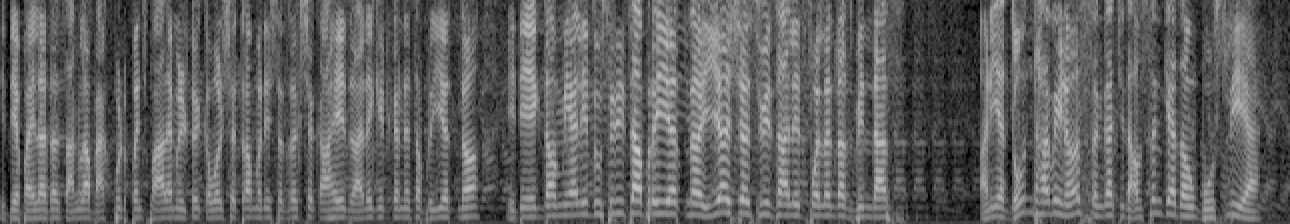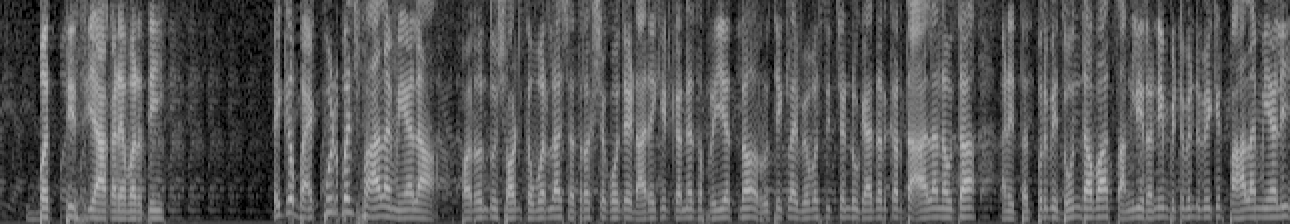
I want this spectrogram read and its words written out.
इथे पाहिला तर चांगला बॅकफूट पंच पाहायला मिळतोय. कवल क्षेत्रामध्ये संरक्षक आहेत. डायरेक्ट हिट करण्याचा प्रयत्न. इथे एकदा मिळाली दुसरीचा प्रयत्न. यशस्वी झालेत फलंदाज बिंदास. आणि या दोन धावेनं संघाची धावसंख्या जाऊन पोहोचली आहे. बत्तीस या आकड्यावरती. एक बॅकफूट पंच पाहायला मिळाला. परंतु शॉर्ट कव्हरला शतरक्षक होते. डायरेक्ट हिट करण्याचा प्रयत्न. ऋतिकला व्यवस्थित चेंडू गॅदर करता आला नव्हता. आणि तत्पूर्वी दोन धावा चांगली रनिंग बिटवीन विकेट पाहायला मिळाली.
